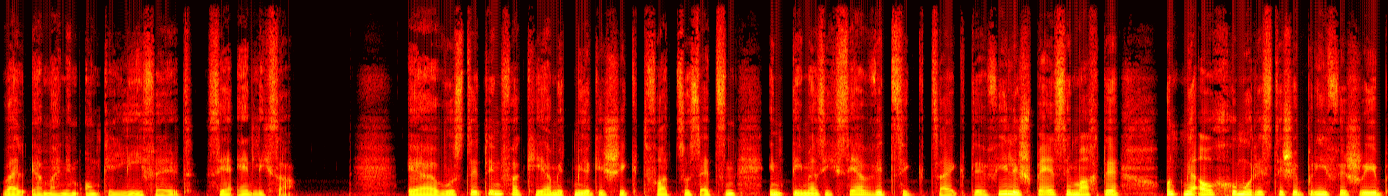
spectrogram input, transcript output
weil er meinem Onkel Lefeld sehr ähnlich sah. Er wusste den Verkehr mit mir geschickt fortzusetzen, indem er sich sehr witzig zeigte, viele Späße machte und mir auch humoristische Briefe schrieb,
